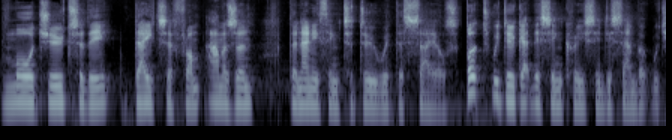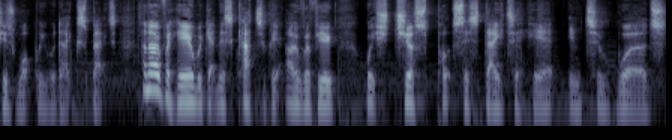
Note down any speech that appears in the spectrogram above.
more due to the data from Amazon than anything to do with the sales. But we do get this increase in December, which is what we would expect. And over here, we get this category overview, which just puts this data here into words.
